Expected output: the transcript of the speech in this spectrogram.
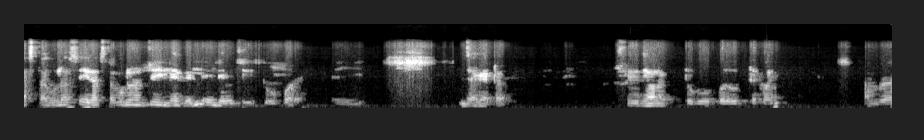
রাস্তাগুলো আছে, এই রাস্তাগুলোর যে লেভেল এই লেভেল থেকে একটু উপরে, এই জায়গাটা। সে যদি অনেকটুকু উপরে উঠতে হয়। আমরা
